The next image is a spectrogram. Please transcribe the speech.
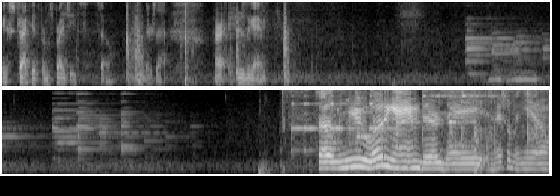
extracted from sprite sheets. So there's that. All right, here's the game. So when you load a game, there's a initial menu.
